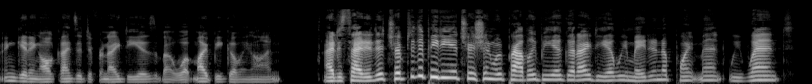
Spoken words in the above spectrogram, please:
and getting all kinds of different ideas about what might be going on. I decided a trip to the pediatrician would probably be a good idea. We made an appointment. We went.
